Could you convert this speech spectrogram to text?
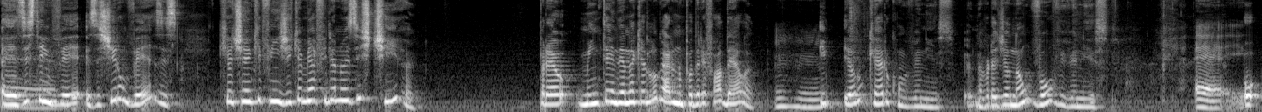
Existem ve existiram vezes que eu tinha que fingir que a minha filha não existia. pra eu me entender naquele lugar. Eu não poderia falar dela. Uhum. E eu não quero conviver nisso. Eu, na verdade, eu não vou viver nisso. É, O-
